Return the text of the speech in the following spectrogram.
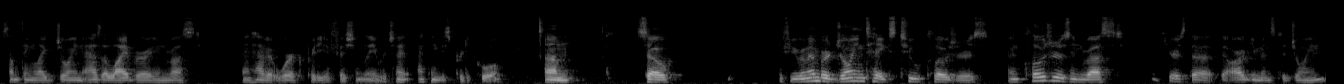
something like join as a library in Rust and have it work pretty efficiently, which I, I think is pretty cool. Um, so if you remember, join takes two closures, and closures in Rust, here's the, the arguments to join,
